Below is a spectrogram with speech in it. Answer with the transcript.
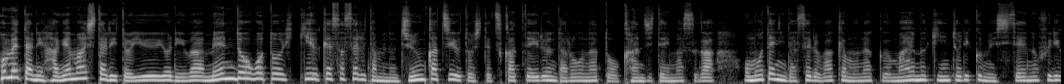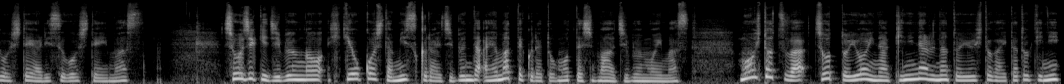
褒めたり励ましたりというよりは面倒ごとを引き受けさせるための潤滑油として使っているんだろうなと感じていますが表に出せるわけもなく前向きに取り組む姿勢のふりをしてやり過ごしています正直自分が引き起こしたミスくらい自分で謝ってくれと思ってしまう自分もいます。もう一つはちょっと良いな気になるなという人がいた時に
